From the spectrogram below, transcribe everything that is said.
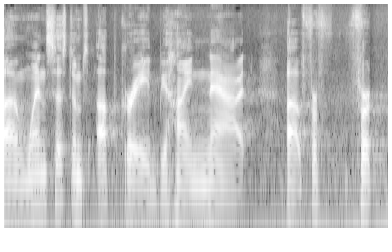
um, when systems upgrade behind NAT, uh, for, for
